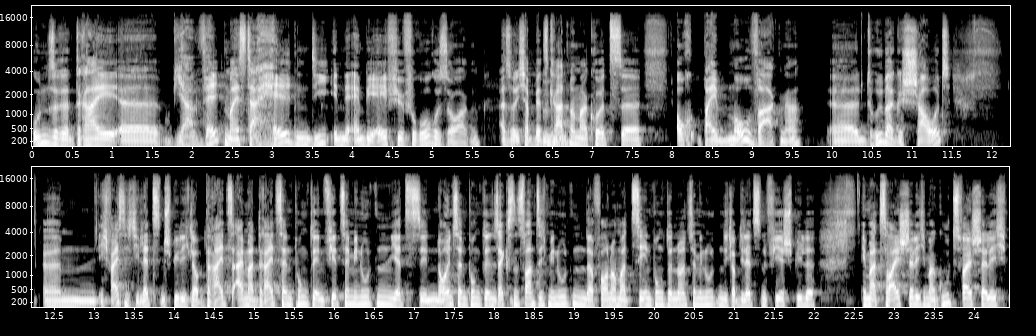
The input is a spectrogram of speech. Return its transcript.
unsere drei äh, ja, Weltmeisterhelden, die in der NBA für Furore sorgen. Also ich habe jetzt Mhm. gerade noch mal kurz äh, auch bei Mo Wagner äh, drüber geschaut. Ähm, ich weiß nicht, die letzten Spiele, ich glaube, einmal 13 Punkte in 14 Minuten, jetzt in 19 Punkte in 26 Minuten, davor nochmal 10 Punkte in 19 Minuten. Ich glaube, die letzten vier Spiele immer zweistellig, immer gut zweistellig.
